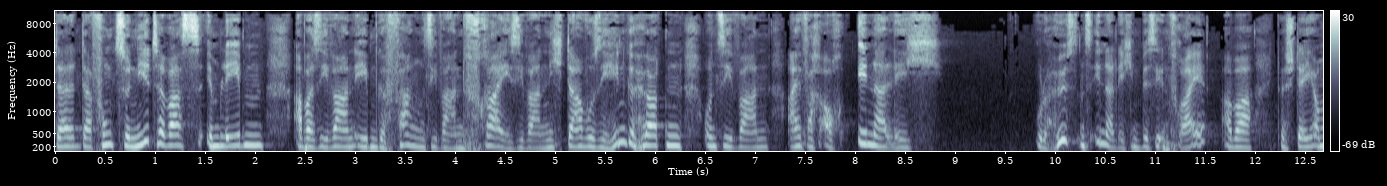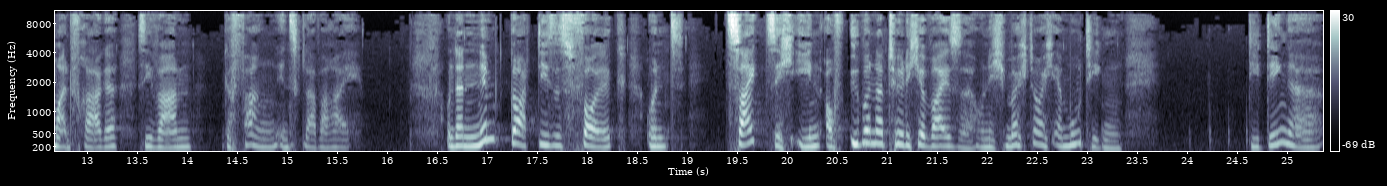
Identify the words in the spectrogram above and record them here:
Da, da funktionierte was im Leben, aber sie waren eben gefangen. Sie waren frei. Sie waren nicht da, wo sie hingehörten und sie waren einfach auch innerlich oder höchstens innerlich ein bisschen frei. Aber das stelle ich auch mal in Frage. Sie waren gefangen in Sklaverei. Und dann nimmt Gott dieses Volk und zeigt sich ihnen auf übernatürliche Weise. Und ich möchte euch ermutigen, die Dinge,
